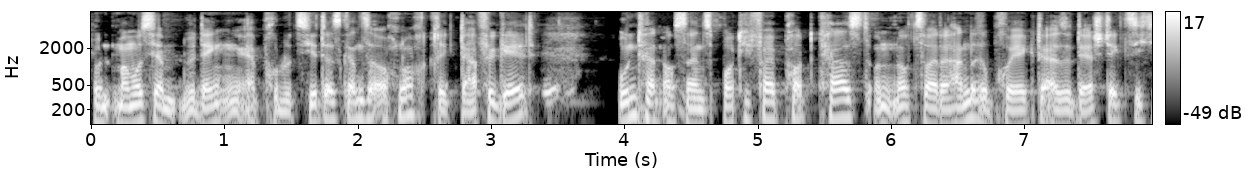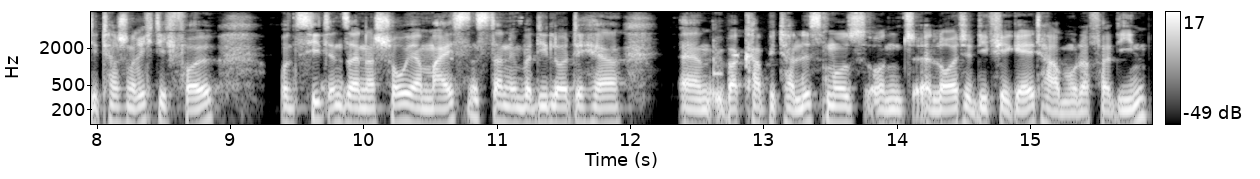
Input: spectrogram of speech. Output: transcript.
Und man muss ja bedenken, er produziert das Ganze auch noch, kriegt dafür Geld und hat noch seinen Spotify-Podcast und noch zwei, drei andere Projekte. Also der steckt sich die Taschen richtig voll und zieht in seiner Show ja meistens dann über die Leute her, ähm, über Kapitalismus und äh, Leute, die viel Geld haben oder verdienen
